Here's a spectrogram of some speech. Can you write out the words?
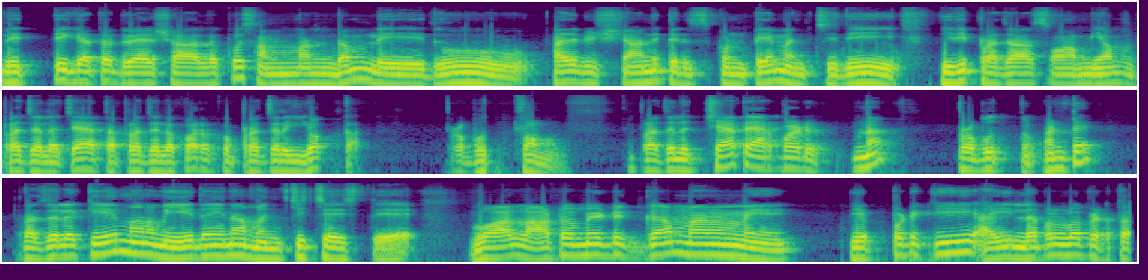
వ్యక్తిగత ద్వేషాలకు సంబంధం లేదు. అది విషయాన్ని తెలుసుకుంటే మంచిది. ఇది ప్రజాస్వామ్యం ప్రజల చేత ప్రజల కొరకు ప్రజల యొక్క ప్రభుత్వం. ప్రజల చేత ఏర్పడిన ప్రభుత్వం. అంటే ప్రజలకే మనం ఏదైనా మంచి చేస్తే వాళ్ళు ఆటోమేటిక్గా మనల్ని ఎప్పటికీ ఐ లెవెల్లో పెడతారు.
